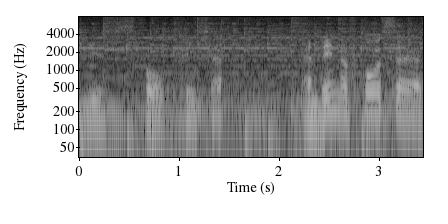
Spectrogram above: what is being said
useful feature. And then of course uh,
